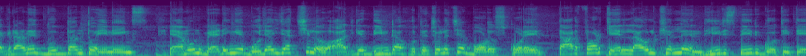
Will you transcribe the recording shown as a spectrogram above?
এক রানের দুর্দান্ত ইনিংস। এমন ব্যাটিংয়ে বোঝাই যাচ্ছিল আজকের দিনটা হতে চলেছে বড় স্কোরে। তারপর কেল লাউল খেললেন ধীর স্থির গতিতে।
